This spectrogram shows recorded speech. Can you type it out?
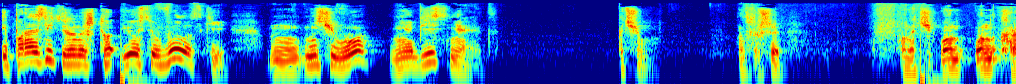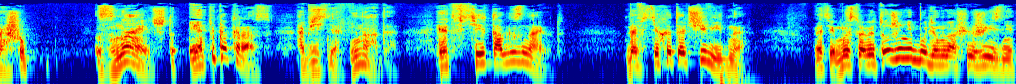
И поразительно, что Иосиф Волоцкий ничего не объясняет. Почему? Ну, потому что он, он, он хорошо знает, что это как раз объяснять не надо. Это все и так знают. Для всех это очевидно. Знаете, мы с вами тоже не будем в нашей жизни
